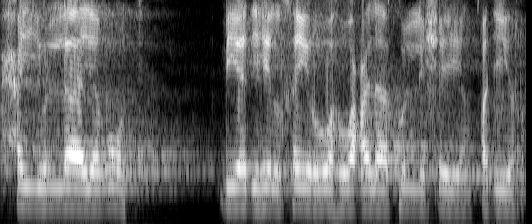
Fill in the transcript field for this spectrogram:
حي لا يموت. بيده الخير وهو على كل شيء قدير.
